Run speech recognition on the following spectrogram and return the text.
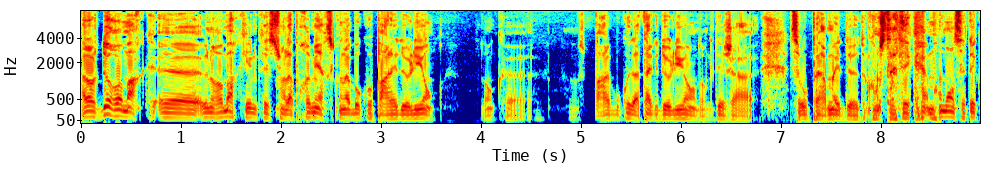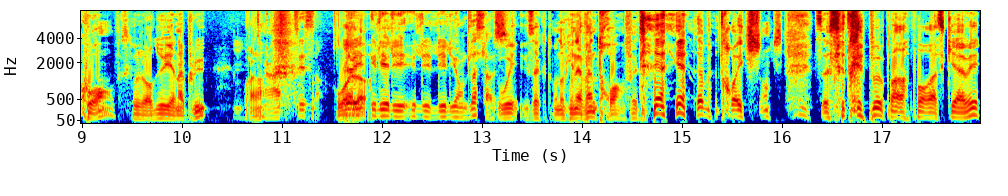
Alors deux remarques, euh, une remarque et une question. La première, c'est qu'on a beaucoup parlé de Lyon, donc on se parle beaucoup d'attaques de lions, donc déjà, ça vous permet de, constater qu'à un moment c'était courant, parce qu'aujourd'hui il n'y en a plus. Voilà. Ouais. C'est ça. Ou alors- Et les, les- les- les lions de l'Atlas. Oui, exactement. Donc il y en a 23 en fait. il y en a 23 échanges. Ça, C'est très peu par rapport à ce qu'il y avait.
